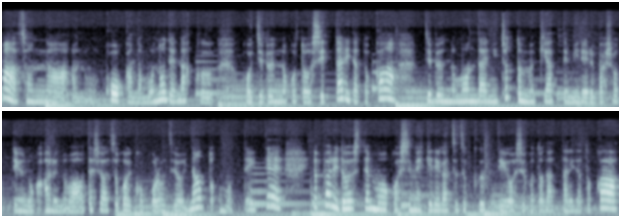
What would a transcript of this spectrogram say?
まあそんなあの高価なものでなくこう自分のことを知ったりだとか自分の問題にちょっと向き合ってみれる場所っていうのがあるのは私はすごい心強いなと思っていてやっぱりどうしてもこう締め切りが続くっていうお仕事だったりだとか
